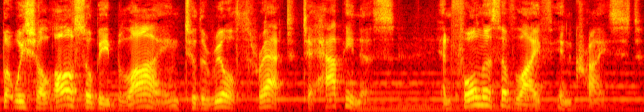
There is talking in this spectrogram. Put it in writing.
but we shall also be blind to the real threat to happiness and fullness of life in Christ.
